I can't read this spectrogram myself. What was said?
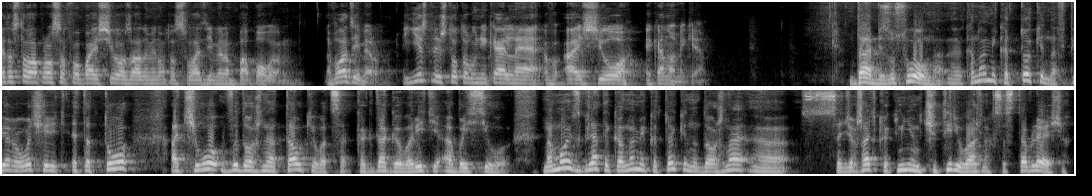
Это 100 вопросов об ICO за одну минуту с Владимиром Поповым. Владимир, есть ли что-то уникальное в ICO экономике? Да, безусловно. Экономика токена, в первую очередь, это то, от чего вы должны отталкиваться, когда говорите об ICO. На мой взгляд, экономика токена должна э, содержать как минимум четыре важных составляющих.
